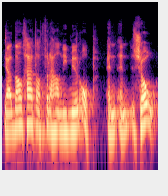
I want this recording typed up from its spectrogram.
ja, dan gaat dat verhaal niet meer op. En, en zo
